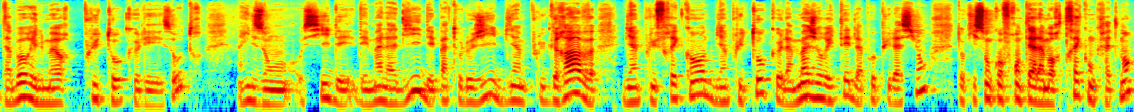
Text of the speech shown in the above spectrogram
D'abord, ils meurent plus tôt que les autres. Hein, ils ont aussi des, maladies, des pathologies bien plus graves, bien plus fréquentes, bien plus tôt que la majorité de la population. Donc, ils sont confrontés à la mort très concrètement.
